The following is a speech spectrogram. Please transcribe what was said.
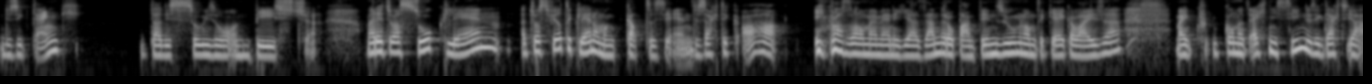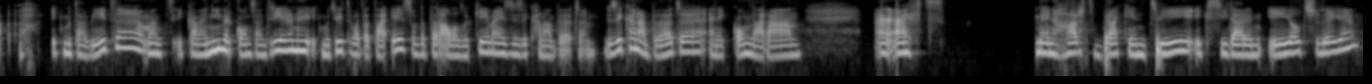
Dus ik denk, dat is sowieso een beestje. Maar het was zo klein, het was veel te klein om een kat te zijn. Dus dacht ik, ah, ik was al met mijn gsm erop aan het inzoomen om te kijken wat is dat. Maar ik kon het echt niet zien. Dus ik dacht, ja, ik moet dat weten, want ik kan me niet meer concentreren nu. Ik moet weten wat dat is, of dat er alles oké mee is. Dus ik ga naar buiten. Dus ik ga naar buiten en ik kom daaraan. En echt, mijn hart brak in twee. Ik zie daar een egeltje liggen.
